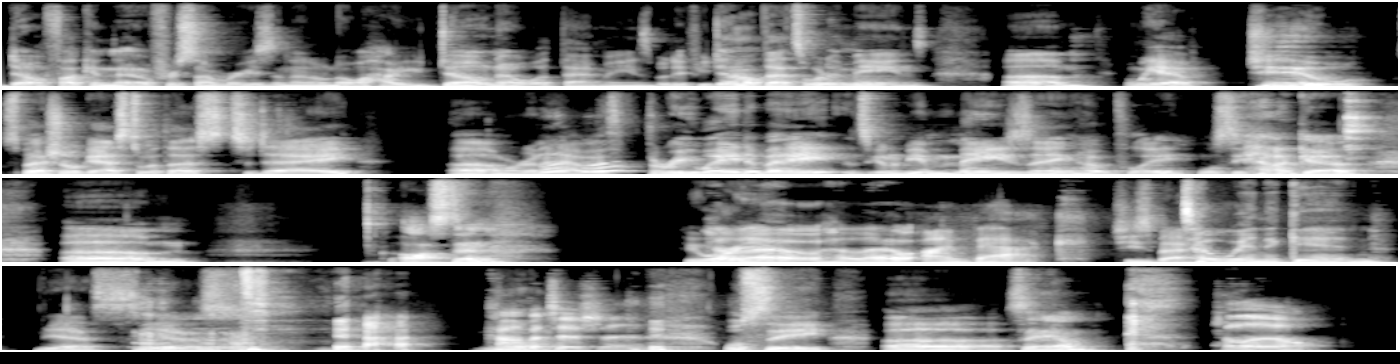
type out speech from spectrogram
don't fucking know for some reason. I don't know how you don't know what that means, but if you don't, that's what it means. Um, and we have two special guests with us today. Um, we're gonna have a three-way debate. It's gonna be amazing. Hopefully, we'll see how it goes. Um, Auston, who are you? hello, hello. I'm back She's back. to win again. yes, yes. yeah. Competition. We'll, we'll see. Uh, Sam, Hello,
